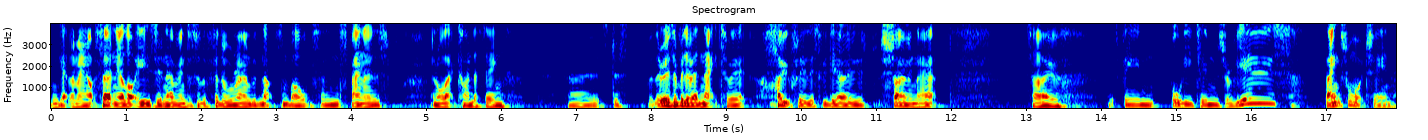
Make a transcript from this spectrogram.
and get them out certainly a lot easier than having to sort of fiddle around with nuts and bolts and spanners and all that kind of thing so it's just but there is a bit of a knack to it. Hopefully this video has shown that. So it's been Baldy Tim's Reviews. Thanks for watching.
